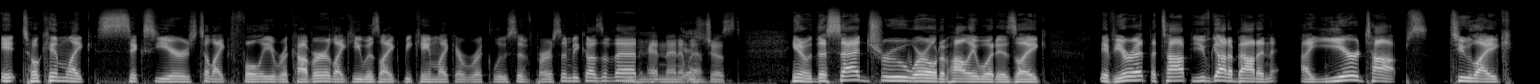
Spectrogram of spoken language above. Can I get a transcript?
it took him like six years to like fully recover. Like he was like became like a reclusive person because of that. Mhm, And then it yeah. was just, you know, the sad true world of Hollywood is like if you're at the top, you've got about an a year tops to like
